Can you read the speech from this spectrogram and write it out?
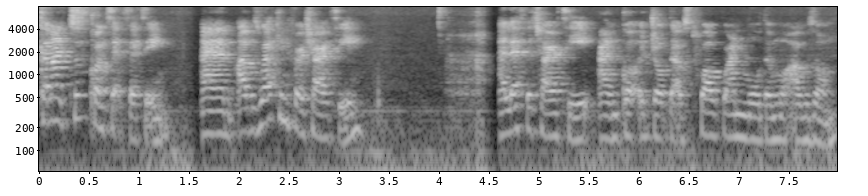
can I just context setting? Um, I was working for a charity. I left the charity and got a job that was twelve grand more than what I was on,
